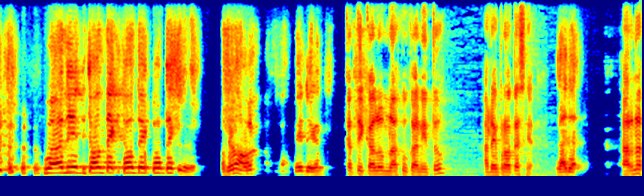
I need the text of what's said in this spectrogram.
Wah ini dicontek, contek, contek gitu. Padahal awalnya nggak pede kan. Ketika lo melakukan itu, ada yang protes nggak? Nggak ada. Karena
